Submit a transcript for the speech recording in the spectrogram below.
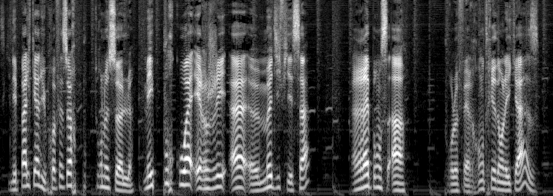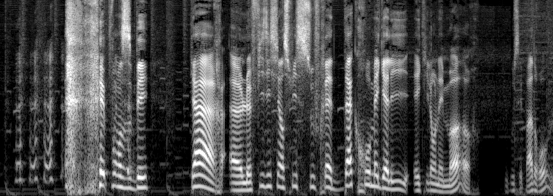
ce qui n'est pas le cas du professeur Tournesol. Mais pourquoi Hergé a modifié ça? Réponse A, pour le faire rentrer dans les cases. Réponse B, car euh, le physicien suisse souffrait d'acromégalie et qu'il en est mort. Du coup, c'est pas drôle.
